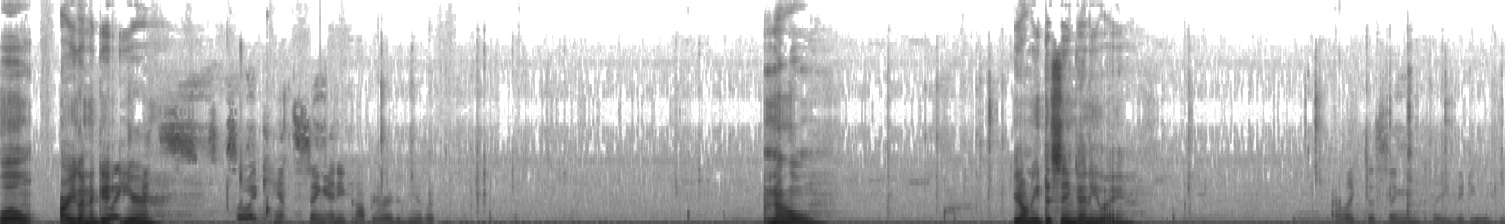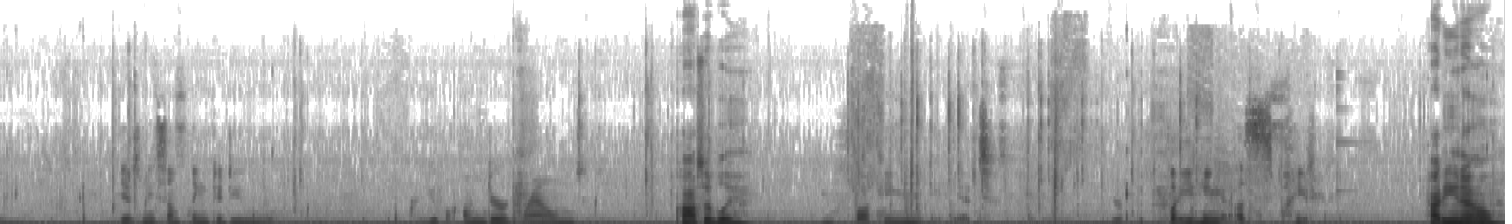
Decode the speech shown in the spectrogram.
Well, are you gonna get So here? So I can't sing any copyrighted music. No. You don't need to sing anyway. I like to sing and play video games. Gives me something to do. Are you underground? Possibly. You fucking idiot. You're fighting a spider. How do you know?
